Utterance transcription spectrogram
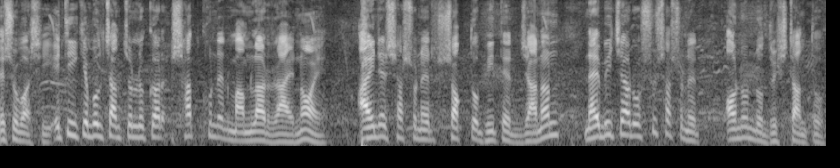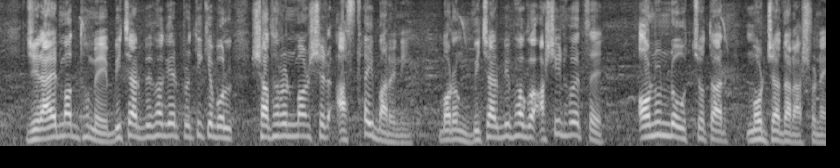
দেশবাসী, এটি কেবল চাঞ্চল্যকর সাত খুনের মামলার রায় নয়। আইনের শাসনের শক্ত ভিতের জানান, ন্যায় বিচার ও সুশাসনের অনন্য দৃষ্টান্ত। যে রায়ের মাধ্যমে বিচার বিভাগের প্রতি কেবল সাধারণ মানুষের আস্থাই বাড়েনি, বরং বিচার বিভাগও আসীন হয়েছে অনন্য উচ্চতার মর্যাদার আসনে।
